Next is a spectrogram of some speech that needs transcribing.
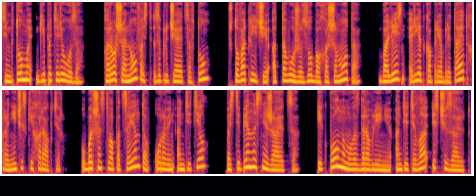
симптомы гипотиреоза. Хорошая новость заключается в том, что в отличие от того же зоба Хашимота, Болезнь редко приобретает хронический характер. У большинства пациентов уровень антител постепенно снижается, и к полному выздоровлению антитела исчезают.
